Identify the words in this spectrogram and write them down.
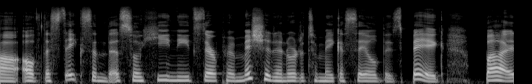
uh, of the stakes in this so he needs their permission in order to make a sale this big but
